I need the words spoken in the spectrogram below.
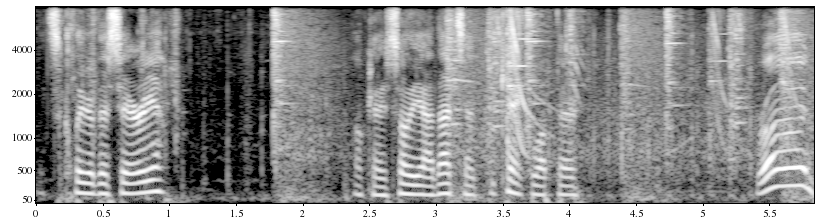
Let's clear this area. Okay, so yeah, that's it. You can't go up there. Run!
